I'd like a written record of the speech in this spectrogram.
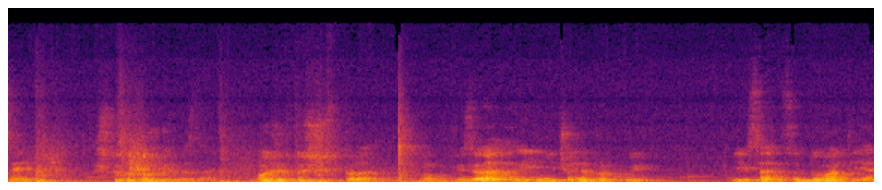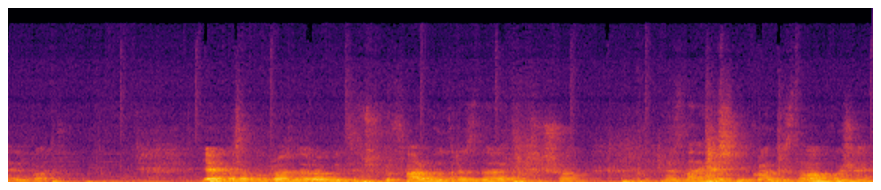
цей, штукатурки не знаю. Може хтось щось порадить. Ну, візуально їй нічого не бракує. І сенсу вбивати я не бачу. Як вона поправильно робиться, чи то фарбу треба здавати, чи що. Не знаю, я ще нікого не здавав, може.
